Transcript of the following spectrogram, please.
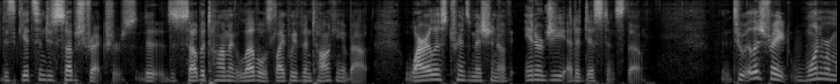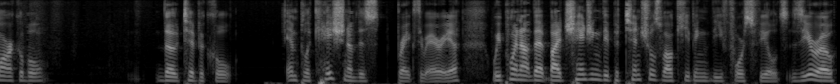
This gets into substructures, the, the subatomic levels, like we've been talking about. Wireless transmission of energy at a distance, though. To illustrate one remarkable, though typical, implication of this breakthrough area, we point out that by changing the potentials while keeping the force fields zero,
